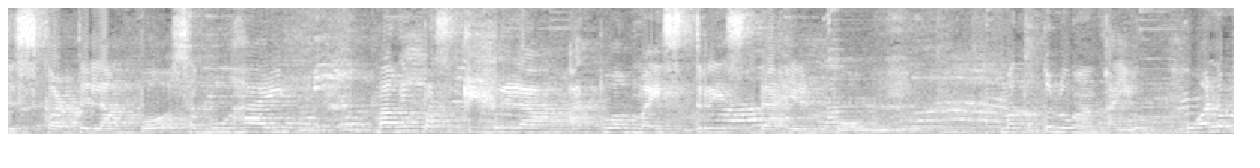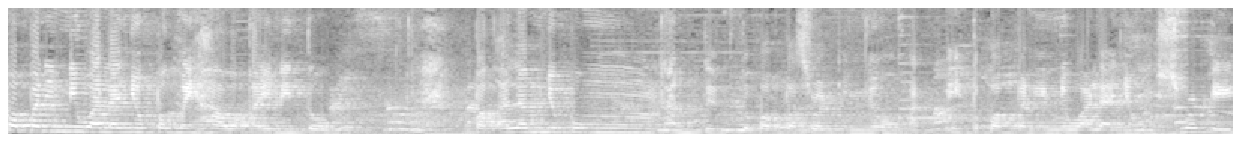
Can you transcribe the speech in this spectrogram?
diskarte lang po sa buhay. Maging positibo lang at huwag ma-stress dahil po matutulungan kayo. Kung ano pa paniniwala nyo pag may hawak kayo nito, pag alam nyo pong ang ito pang password nyo at ito pang paniniwala nyo swerte,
